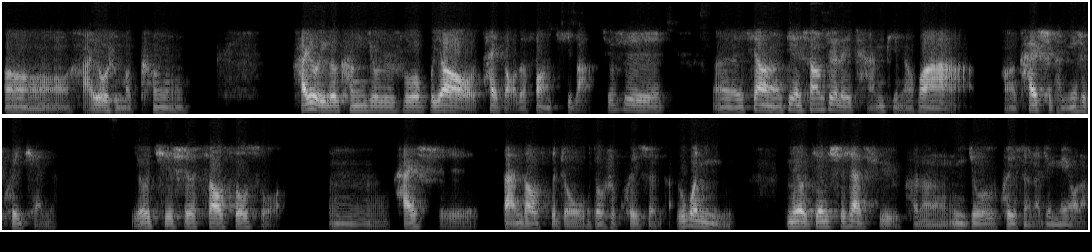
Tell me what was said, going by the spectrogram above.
嗯，还有什么坑？还有一个坑就是说不要太早的放弃吧，就是呃像电商这类产品的话，啊、开始肯定是亏钱的，尤其是骚搜索，嗯，开始三到四周都是亏损的。如果你没有坚持下去，可能你就亏损了，就没有了。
